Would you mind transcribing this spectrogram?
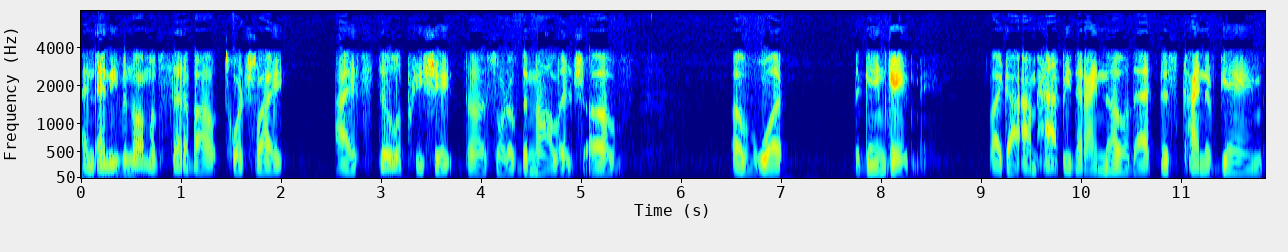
And and even though I'm upset about Torchlight, I still appreciate the sort of the knowledge of of what the game gave me. Like I, I'm happy that I know that this kind of game,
